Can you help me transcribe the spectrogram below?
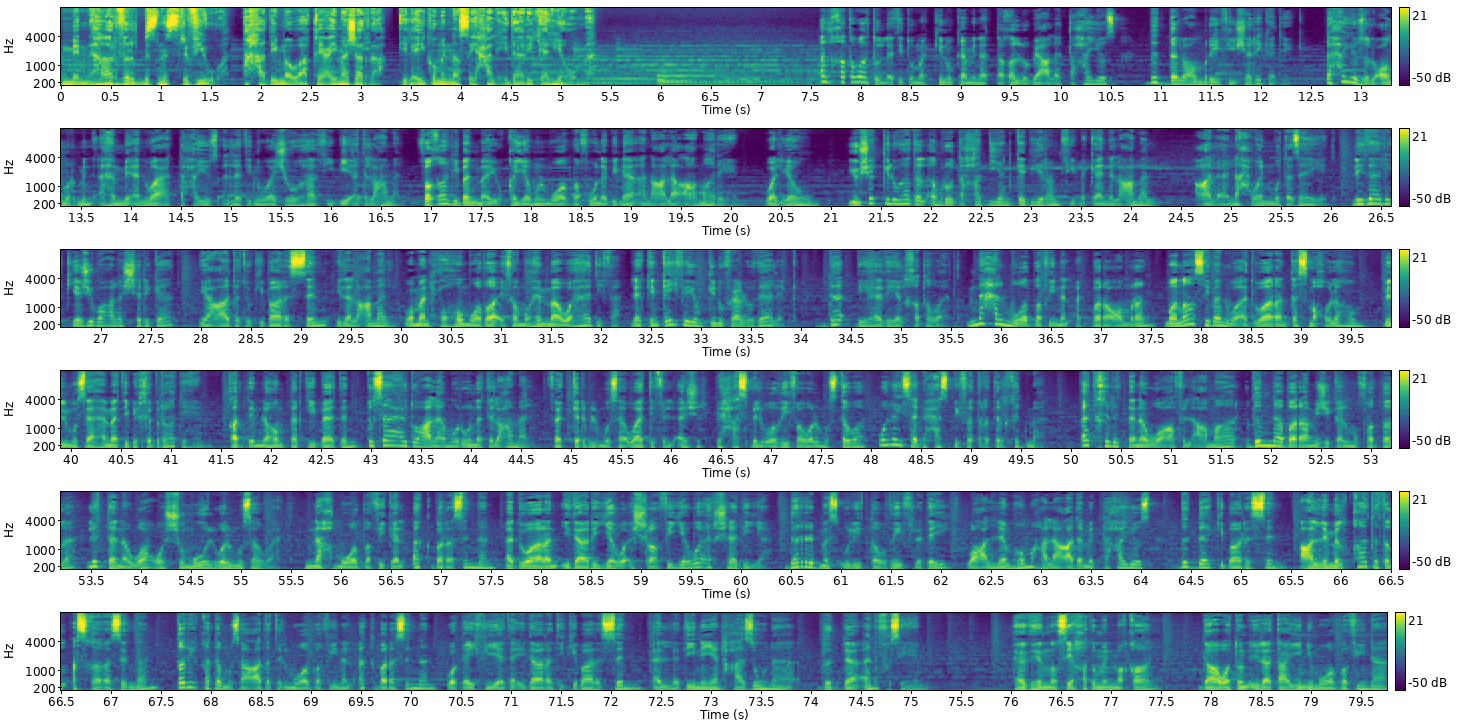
من هارفارد بزنس ريفيو أحد مواقع مجرة. إليكم النصيحة الإدارية اليوم. الخطوات التي تمكنك من التغلب على التحيز ضد العمر في شركتك. تحيز العمر من أهم أنواع التحيز التي نواجهها في بيئة العمل فغالبا ما يقيم الموظفون بناء على أعمارهم. واليوم يشكل هذا الأمر تحديا كبيرا في مكان العمل على نحو متزايد. لذلك يجب على الشركات إعادة كبار السن إلى العمل ومنحهم وظائف مهمة وهادفة. لكن كيف يمكن فعل ذلك؟ ابدأ بهذه الخطوات. منح الموظفين الأكبر عمرا مناصبا وأدوارا تسمح لهم بالمساهمة بخبراتهم. قدم لهم ترتيبات تساعد على مرونة العمل. فكر بالمساواة في الأجر بحسب الوظيفة والمستوى وليس بحسب فترة الخدمة. أدخل التنوع في الأعمار ضمن برامجك المفضلة للتنوع والشمول والمساواة. منح موظفيك الأكبر سنا أدوارا إدارية وإشرافية وإرشادية. درب مسؤولي التوظيف لديك وعلمهم على عدم التحيز ضد كبار السن. علم القادة الأصغر سنا طريقة مساعدة الموظفين الأكبر سنا وكيفية إدارة كبار السن الذين ينحازون ضد أنفسهم. هذه النصيحة من مقال دعوة إلى تعيين موظفين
